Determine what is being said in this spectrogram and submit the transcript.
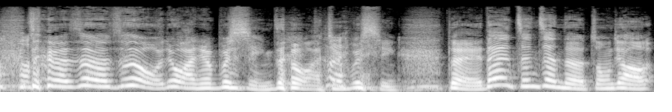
这个、这个、这个我就完全不行，这个完全不行。对，但是真正的宗教。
